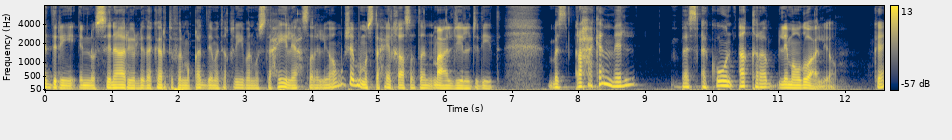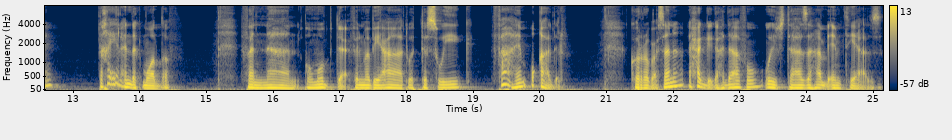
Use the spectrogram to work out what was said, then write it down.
أدري أنه السيناريو اللي ذكرته في المقدمة تقريبا مستحيل يحصل اليوم وشبه مستحيل خاصة مع الجيل الجديد. بس راح أكمل بس أكون أقرب لموضوع اليوم أوكي؟ تخيل عندك موظف فنان ومبدع في المبيعات والتسويق فاهم وقادر. كل ربع سنة يحقق أهدافه ويجتازها بامتياز.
